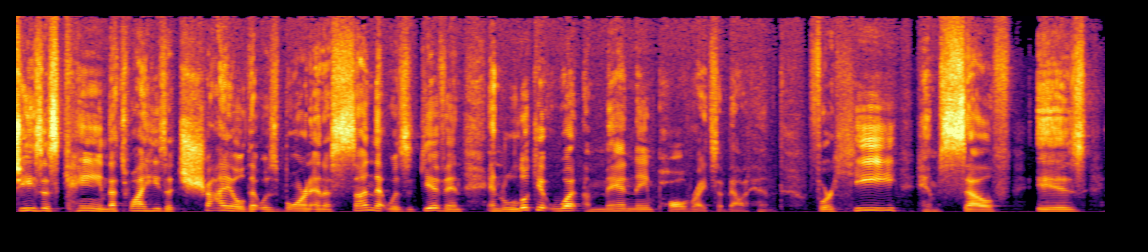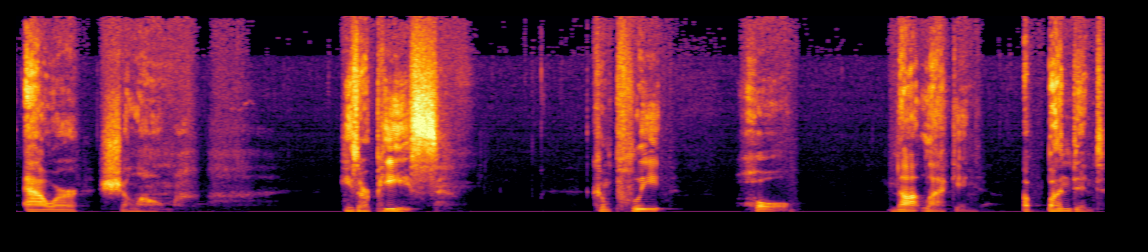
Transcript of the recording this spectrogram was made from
Jesus came. That's why he's a child that was born and a son that was given. And look at what a man named Paul writes about him. For he himself is our shalom. He's our peace. Complete, whole, not lacking, abundant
